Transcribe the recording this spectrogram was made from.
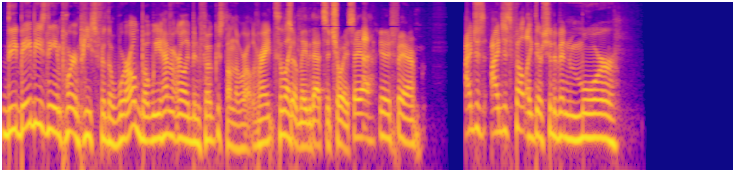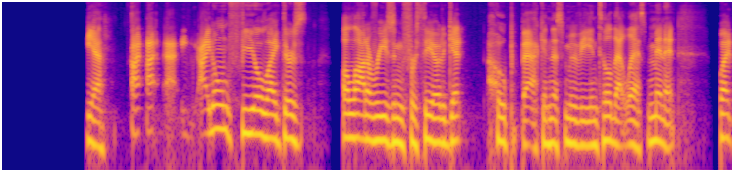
The baby's the important piece for the world, but we haven't really been focused on the world, right? So like so maybe that's a choice. Yeah, yeah, fair. I just I just felt like there should have been more Yeah. I I I, don't feel like there's a lot of reason for Theo to get hope back in this movie until that last minute. But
